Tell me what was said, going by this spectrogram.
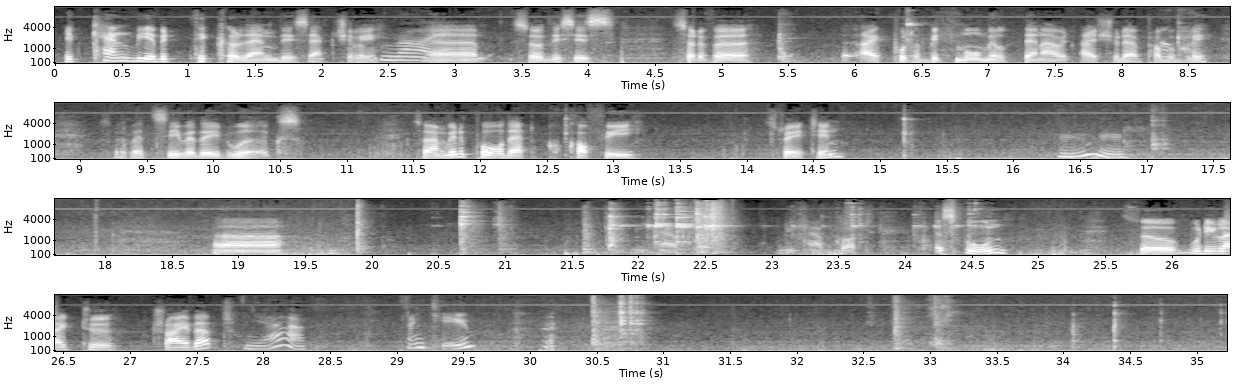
it can be a bit thicker than this actually. Right. Uh, so this is sort of a. I put a bit more milk than I, I should have probably. So let's see whether it works. So I'm going to pour that coffee straight in. Uh, we have got, we have got a spoon. So would you like to try that? Yeah. Thank you.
